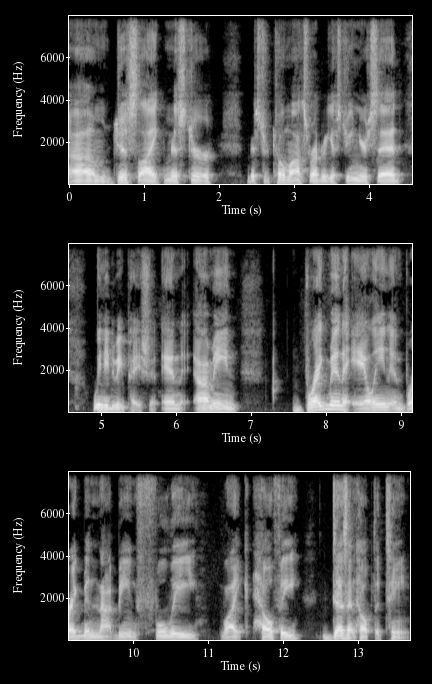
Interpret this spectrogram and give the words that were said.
Um, just like Mr. Mr. Tomas Rodriguez Jr. said, we need to be patient. And I mean, Bregman ailing and Bregman not being fully like healthy doesn't help the team.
